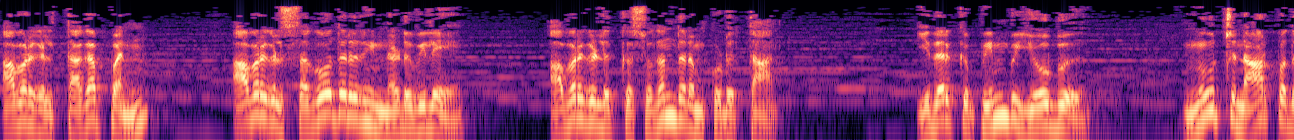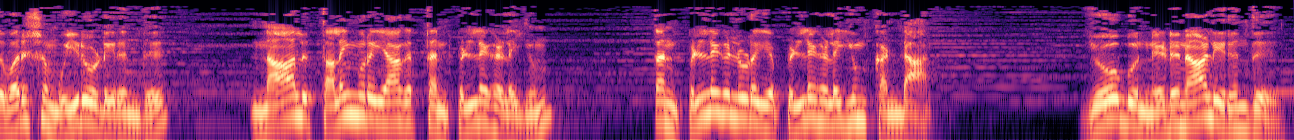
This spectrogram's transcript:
அவர்கள் தகப்பன் அவர்கள் சகோதரரின் நடுவிலே அவர்களுக்கு சுதந்திரம் கொடுத்தான். இதற்கு பின்பு யோபு நூற்று நாற்பது வருஷம் உயிரோடு இருந்து நாலு தலைமுறையாக தன் பிள்ளைகளையும் தன் பிள்ளைகளுடைய பிள்ளைகளையும் கண்டான். யோபு நெடுநாள் இருந்து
